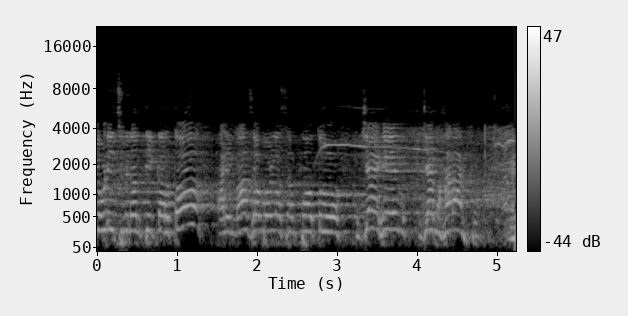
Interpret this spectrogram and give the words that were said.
एवढीच विनंती करतो आणि माझं बोलणं संपवतो. जय हिंद जय महाराष्ट्र.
